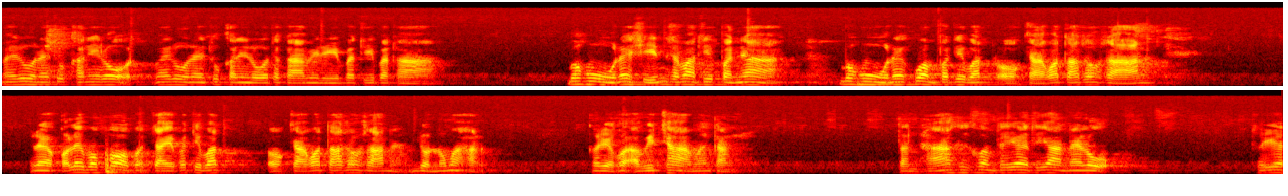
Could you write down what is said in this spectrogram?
ไม่รู้ในทุกขานิโรธไม่รู้ในทุกขานิโรธกามินีปฏิปทาบ่หูได้ศีลสมาธิปัญญาบ่หูได้ควมปฏิบัติออกจากวัฏสงสาร แล้วก็เลยว่าพ่อปัจจัยปฏิบัติออกจากวัฏสงสารย่นลงมาหันก็เรียกว่าอาวิชชาเหมือนกัน ตัณหาคือความทะเยอทะยานในโลก ทะยอ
